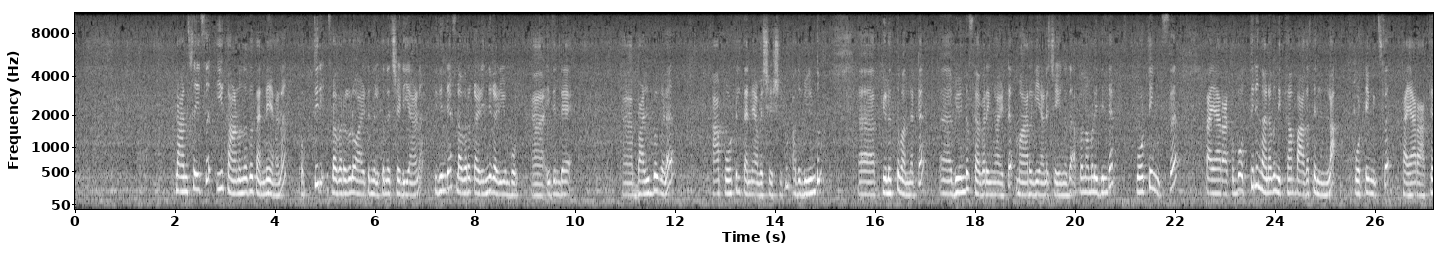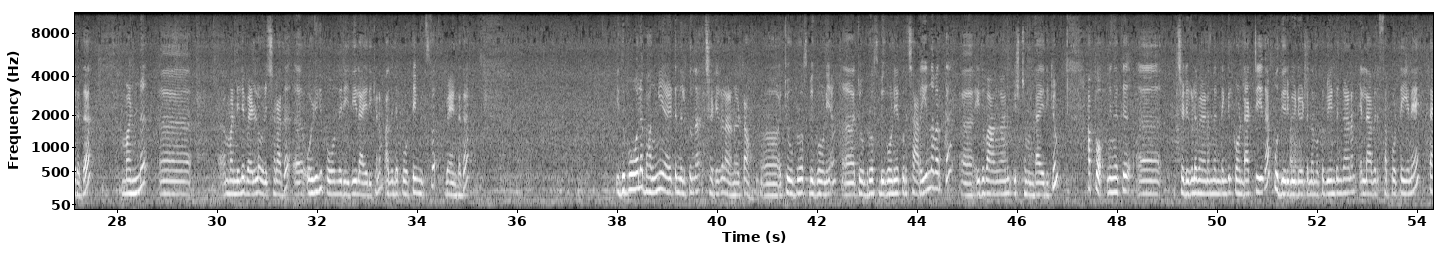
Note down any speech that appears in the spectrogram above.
പ്ലാന്റ് സൈസ് ഈ കാണുന്നത് തന്നെയാണ്. ഒത്തിരി ഫ്ലവറുകളുമായിട്ട് നിൽക്കുന്ന ചെടിയാണ്. ഇതിന്റെ ഫ്ലവർ കഴിഞ്ഞു കഴിയുമ്പോൾ ഇതിന്റെ ബൾബുകൾ ആ പോട്ടിൽ തന്നെ അവശേഷിക്കും. അത് വീണ്ടും കിളുത്ത് വന്നിട്ട് വീണ്ടും ഫ്ലവറിംഗ് ആയിട്ട് മാറുകയാണ് ചെയ്യുന്നത്. അപ്പോൾ നമ്മൾ ഇതിന്റെ പോട്ടിംഗ് മിക്സ് തയ്യാറാക്കുമ്പോൾ ഒത്തിരി നനവ് നിൽക്കാൻ പാകത്തിലുള്ള പോട്ടിംഗ് മിക്സ് തയ്യാറാക്കരുത്. മണ്ണ് മണ്ണിൽ വെള്ളം ഒഴിച്ചാൽ അത് ഒഴുകി പോകുന്ന രീതിയിലായിരിക്കണം അതിന്റെ പോട്ടിംഗ് മിക്സ് വേണ്ടത്. ഇതുപോലെ ഭംഗിയായിട്ട് നിൽക്കുന്ന ചെടികളാണ് കേട്ടോ. ട്യൂബ്രോസ് ബിഗോണിയ. ട്യൂബ്രോസ് ബിഗോണിയെക്കുറിച്ച് അറിയുന്നവർക്ക് ഇത് വാങ്ങാനും ഇഷ്ടമുണ്ടായിരിക്കും. അപ്പോൾ നിങ്ങൾക്ക് ചെടികൾ വേണമെന്നുണ്ടെങ്കിൽ കോൺടാക്റ്റ് ചെയ്യുക. പുതിയൊരു വീഡിയോ ആയിട്ട് നമുക്ക് വീണ്ടും കാണാം. എല്ലാവരും സപ്പോർട്ട് ചെയ്യണേ.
